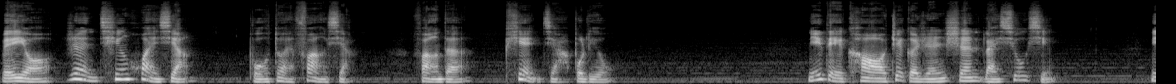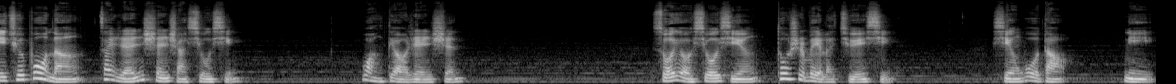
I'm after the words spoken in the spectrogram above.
唯有认清幻象，不断放下，放得片甲不留。你得靠这个人身来修行，你却不能在人身上修行。忘掉人身，所有修行都是为了觉醒。醒悟到，你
